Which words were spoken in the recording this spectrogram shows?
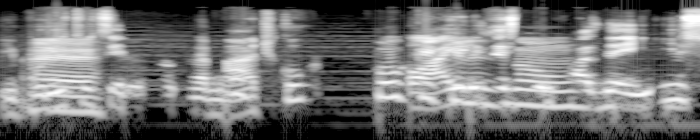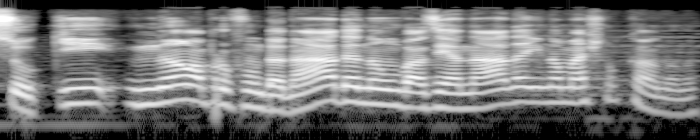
E por É. isso seria problemático. Por que, Ou que aí eles decidem não. fazer isso que não aprofunda nada, não baseia nada e não mexe no canon, né?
